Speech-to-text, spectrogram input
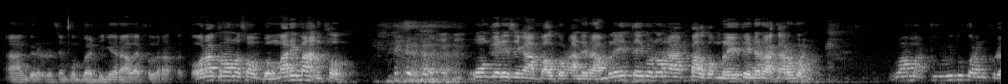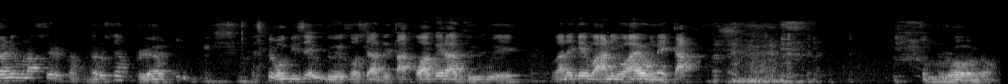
Angger yang pembandingnya ra level rata. Orang krono sombong, mari mantul. Wong kene sing ngapal Qur'ane ra mlete kono rapal kok mlete ora karuan. Ulama dulu itu kurang berani menafsirkan, harusnya berani. Wong dhisik duwe khosyat takwa kowe ra duwe. Lane kayak wani wae wong nekat. Sembrono.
